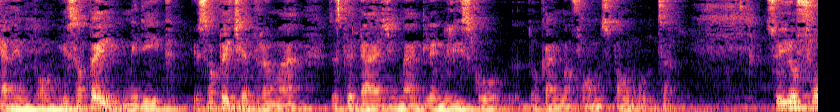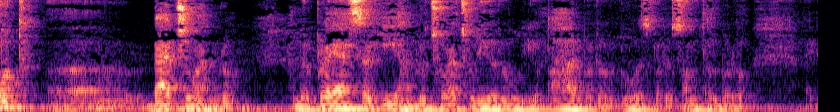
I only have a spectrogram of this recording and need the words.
कालिम्पोङ यो सबै मिरिक यो सबै क्षेत्रमा जस्तै दार्जिलिङमा ग्लेनरिसको दोकानमा फर्म्स पाउनुहुन्छ। सो यो फोर्थ ब्याच हो हाम्रो। हाम्रो प्रयास छ कि हाम्रो छोराछोरीहरू यो पहाडबाट डुवर्सबाट समतलबाट होइन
